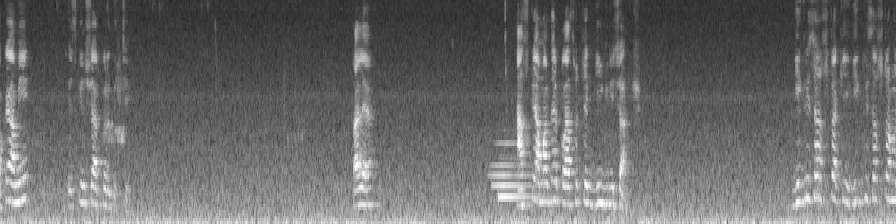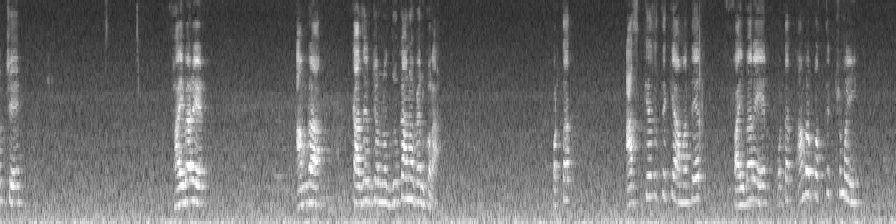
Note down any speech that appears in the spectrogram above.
ওকে আমি screen share করে দিচ্ছি। তাহলে, আজকে আমাদের ক্লাস হচ্ছে গিগ রিসার্চ গিগ রিসার্চটা কি? গিগ রিসার্চটা হচ্ছে ফাইবারের আমরা কাজের জন্য দোকান ওপেন করা। অর্থাৎ আজকে থেকে আমাদের ফাইবারের অর্থাৎ আমরা প্রত্যেক সময়ই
